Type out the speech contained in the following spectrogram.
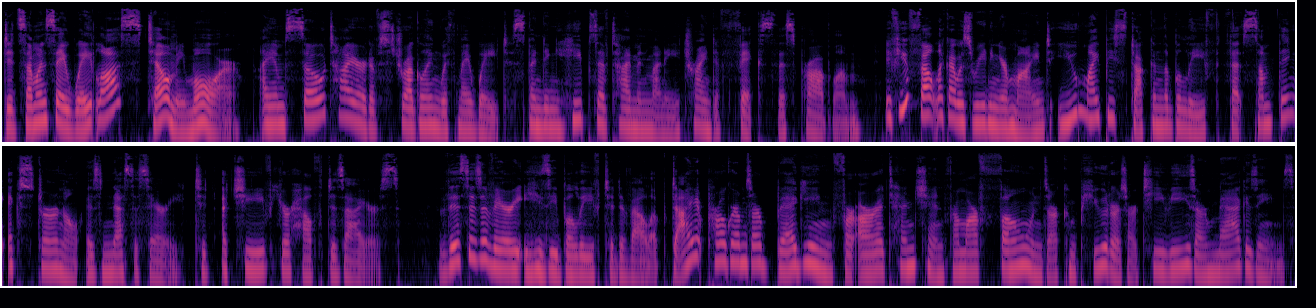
Did someone say weight loss? Tell me more. I am so tired of struggling with my weight, spending heaps of time and money trying to fix this problem. If you felt like I was reading your mind, you might be stuck in the belief that something external is necessary to achieve your health desires. This is a very easy belief to develop. Diet programs are begging for our attention from our phones, our computers, our TVs, our magazines.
